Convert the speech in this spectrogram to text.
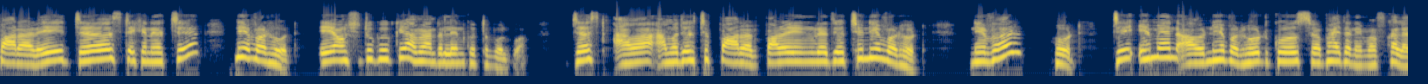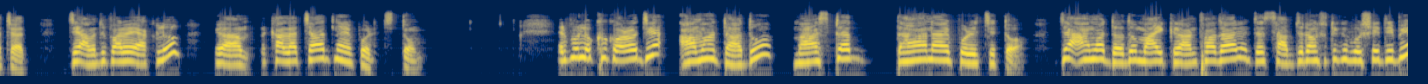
পাড়ার এই জাস্ট এখানে হচ্ছে নেভারহুড এই অংশটুকুকে আমি আন্ডারলাইন করতে বলব। জাস্ট আওয়া আমাদের হচ্ছে পাড়ার পাড়ার ইংরেজি হচ্ছে নেভারহুড নেভারহুড যে a man our neighbourhood goes by the name of Kalachand যে আমাদের পাড়ার এক লোক কালাচাঁদ নামে পরিচিত। এরপর লক্ষ্য করো যে আমার দাদু মাস্টার দা নামে পরিচিত। যে আমার দাদু মাই গ্র্যান্ডফাদার যে সাবজেক্ট অংশটিকে বসিয়ে দিবে,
